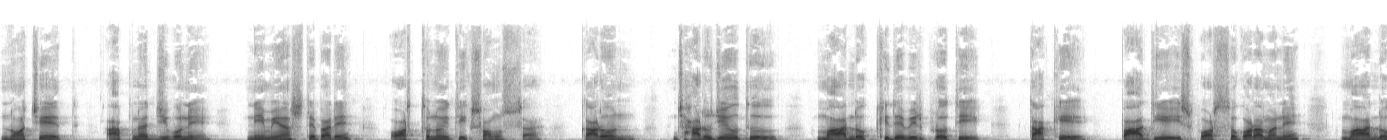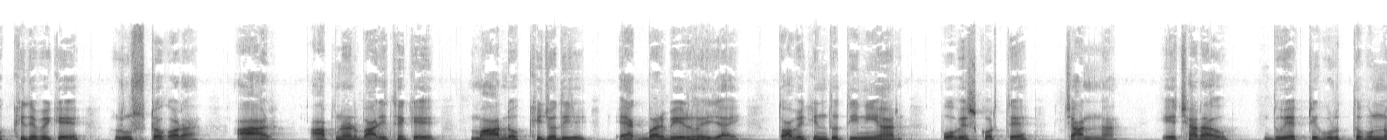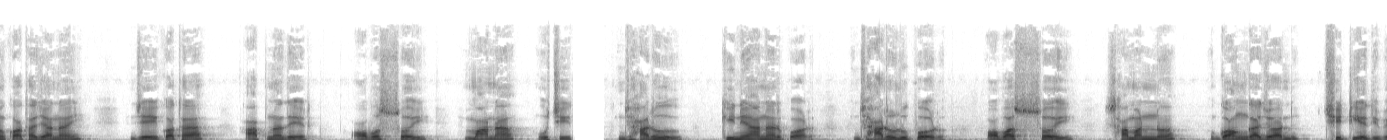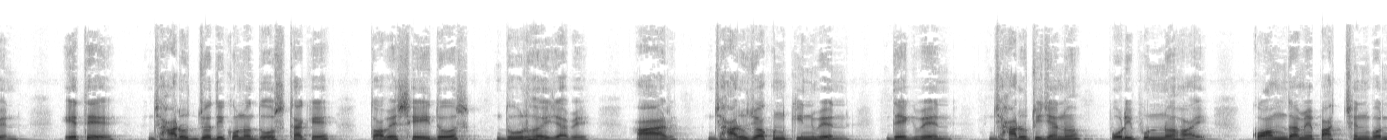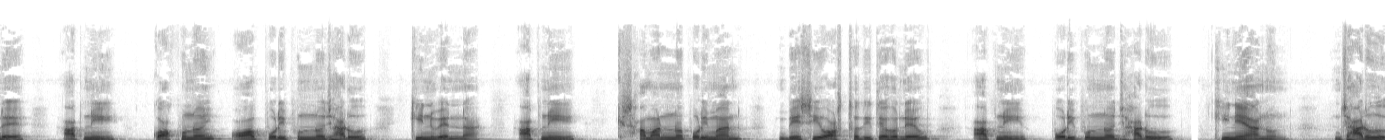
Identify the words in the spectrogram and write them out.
নচেত আপনার জীবনে নেমে আসতে পারে অর্থনৈতিক সমস্যা, কারণ ঝাড়ু যেহেতু মা লক্ষ্মী দেবীর প্রতীক, তাকে পা দিয়ে স্পর্শ করা মানে মা লক্ষ্মীদেবীকে রুষ্ট করা। আর আপনার বাড়ি থেকে মা লক্ষ্মী যদি একবার বের হয়ে যায়, তবে কিন্তু তিনি আর প্রবেশ করতে চান না। এছাড়াও দু একটি গুরুত্বপূর্ণ কথা জানাই, যেই কথা আপনাদের অবশ্যই মানা উচিত। ঝাড়ু কিনে আনার পর, ঝাড়ুর উপর অবশ্যই সামান্য গঙ্গা জল ছিটিয়ে দিবেন। এতে ঝাড়ুর যদি কোনো দোষ থাকে, তবে সেই দোষ দূর হয়ে যাবে। আর ঝাড়ু যখন কিনবেন, দেখবেন ঝাড়ুটি যেন পরিপূর্ণ হয়। কম দামে পাচ্ছেন বলে আপনি কখনোই অপরিপূর্ণ ঝাড়ু কিনবেন না। আপনি সামান্য পরিমাণ বেশি অর্থ দিতে হলেও আপনি পরিপূর্ণ ঝাড়ু কিনে আনুন। ঝাড়ু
